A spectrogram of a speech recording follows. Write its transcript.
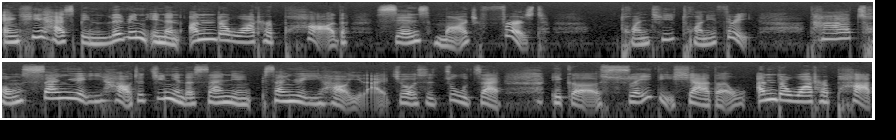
And he has been living in an underwater pod since March 1st. 2023，他从三月一号，就今年的三年三月一号以来，就是住在一个水底下的 underwater pod，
